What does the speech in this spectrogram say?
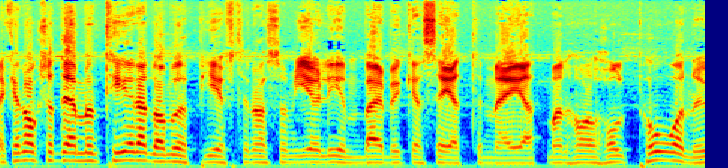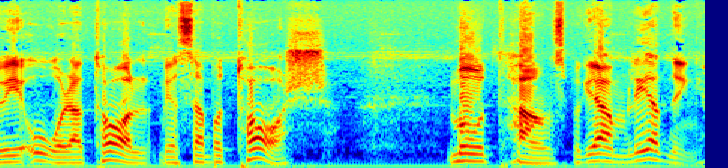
Jag kan också dementera de uppgifterna som Georg Lindberg brukar säga till mig att man har hållit på nu i åratal med sabotage mot hans programledning.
